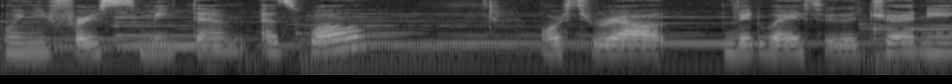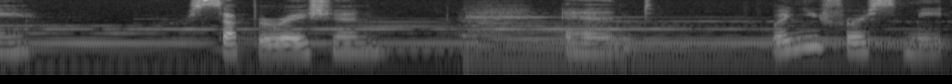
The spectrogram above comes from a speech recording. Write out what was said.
when you first meet them as well, or throughout midway through the journey, separation. And when you first meet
